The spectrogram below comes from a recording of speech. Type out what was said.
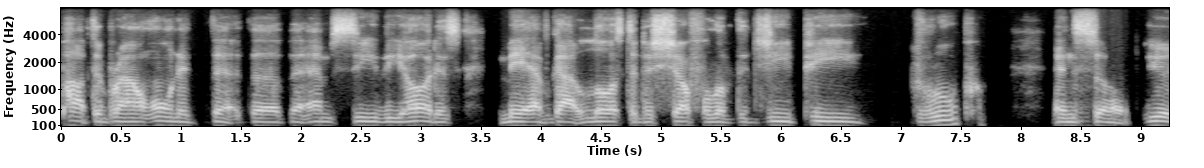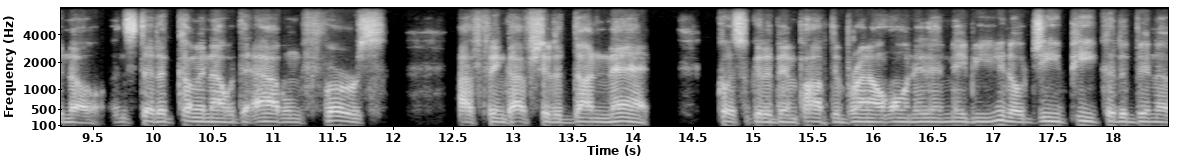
popped the Brown Hornet. The the the MC, the artist, may have got lost in the shuffle of the GP group and so, you know, instead of coming out with the album first, I think I should have done that. Because it could have been Pop the Brown Hornet, and maybe you know GP could have been a,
